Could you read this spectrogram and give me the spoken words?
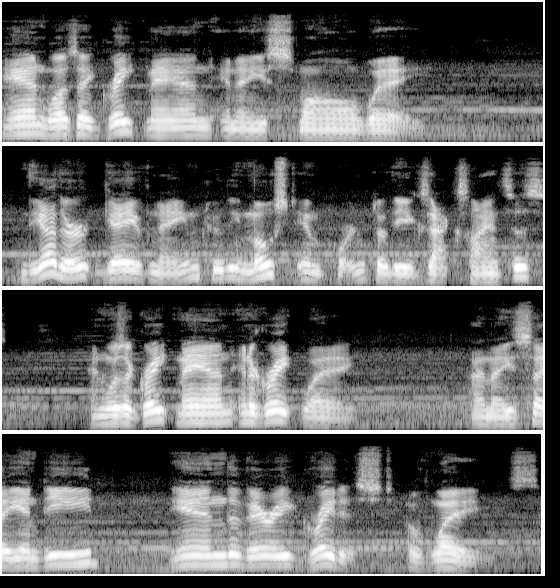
and was a great man in a small way. The other gave name to the most important of the exact sciences, and was a great man in a great way. I may say, indeed, in the very greatest of ways.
